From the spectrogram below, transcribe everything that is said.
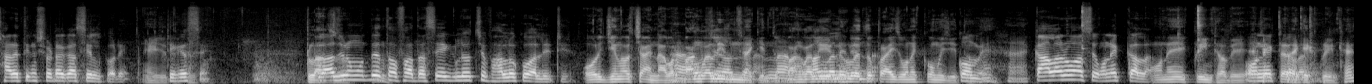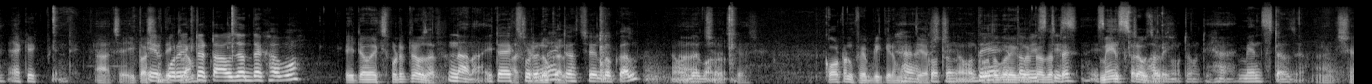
সাড়ে তিনশো টাকা সেল করে ঠিক আছে? প্লাজো প্লাজোর মধ্যে তফাৎ আছে এগুলো হচ্ছে ভালো কোয়ালিটির অরিজিনাল চায় না আবার হ্যাঁ, বাংলা না কিন্তু বাংলা হলে তো প্রাইস অনেক কমে যেত। কমে হ্যাঁ কালারও আছে অনেক কালার অনেক প্রিন্ট হবে এক এক এক প্রিন্ট হ্যাঁ? এক এক প্রিন্ট আচ্ছা এই পাশে এরপরে দেখলাম। একটা ট্রাউজার দেখাবো। এটাও এক্সপোর্টেড ট্রাউজার না না এটা এক্সপোর্টের না এটা হচ্ছে লোকাল আমাদের আচ্ছা বানানো আচ্ছা কটন ফেব্রিকের হ্যাঁ মধ্যে আসছে। কটনের মধ্যে কত করে ট্রাউজারটা মেন্স ট্রাউজার মোটামুটি হ্যাঁ মেন্স ট্রাউজার আচ্ছা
